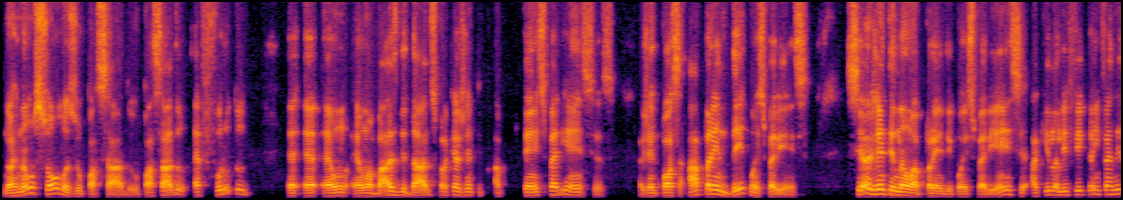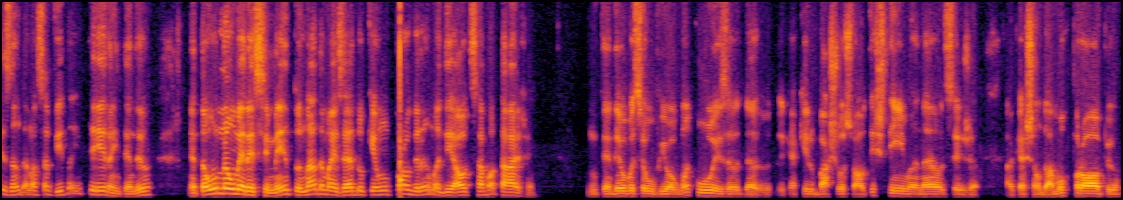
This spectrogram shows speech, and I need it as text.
Nós não somos o passado. O passado é fruto, é, é, é, um, é uma base de dados para que a gente tenha experiências, a gente possa aprender com a experiência. Se a gente não aprende com a experiência, aquilo ali fica infernizando a nossa vida inteira, entendeu? Então, o não merecimento nada mais é do que um programa de autossabotagem, entendeu? Você ouviu alguma coisa, aquilo baixou sua autoestima, né? Ou seja, a questão do amor próprio,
